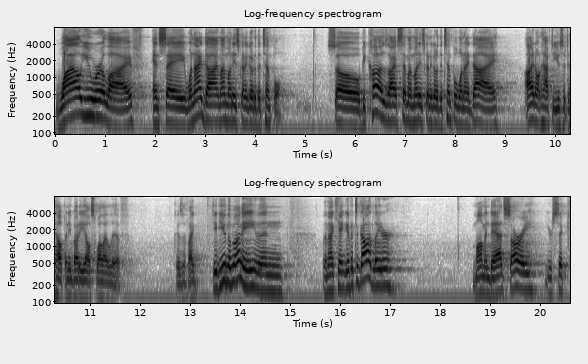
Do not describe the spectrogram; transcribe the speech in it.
while you were alive and say, When I die, my money is going to go to the temple. So, because I've said my money is going to go to the temple when I die, I don't have to use it to help anybody else while I live. Because if I give you the money, then, then I can't give it to God later. Mom and dad, sorry, you're sick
